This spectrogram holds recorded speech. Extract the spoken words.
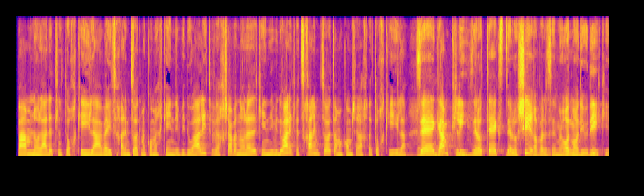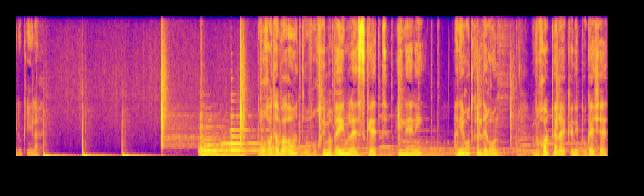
פעם נולדת לתוך קהילה והיית צריכה למצוא את מקומך כאינדיבידואלית, ועכשיו את נולדת כאינדיבידואלית וצריכה למצוא את המקום שלך לתוך קהילה. זה גם כלי, זה לא טקסט, זה לא שיר, אבל זה מאוד מאוד יהודי, כאילו קהילה. ברוכות הבאות וברוכים הבאים להסכת הנני. אני רות קלדרון, ובכל פרק אני פוגשת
